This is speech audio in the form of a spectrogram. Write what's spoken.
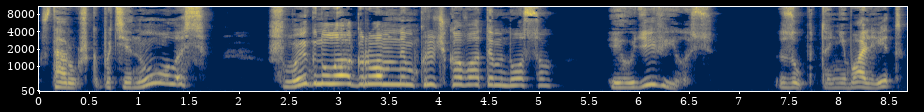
Старушка потянулась, шмыгнула огромным крючковатым носом и удивилась. Зуб-то не болит.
